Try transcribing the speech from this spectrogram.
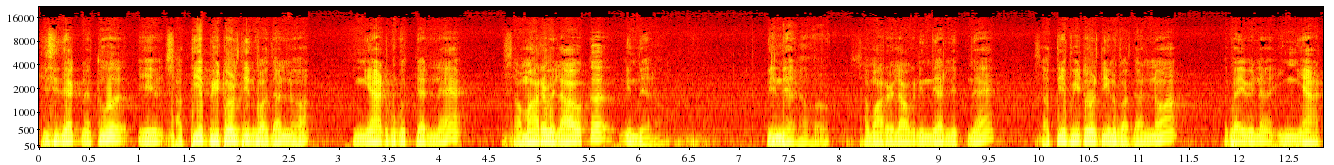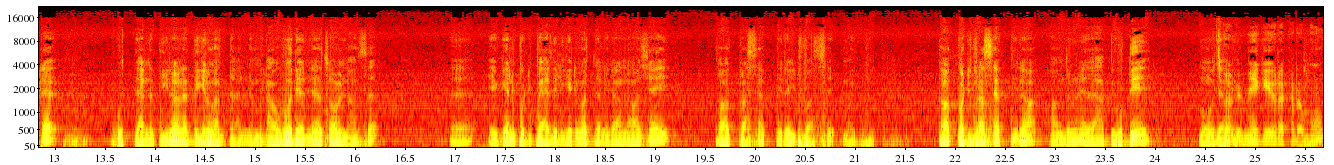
කිසි දෙයක් නැතුව ඒ සතිය පිහිටවල තියෙන බව දන්නවා. ඉන් එහාට මුකුත් නැහැ. සමහර වෙලාවක නිින්ද යනවා. නිින්ද යනවා. සමහර වෙලාවක නිින්ද යන්නෙත් නැහැ. සතිය පිහිටවල තියෙන බව දන්නවා. හැබැයි වෙන ඉන් එහාට මොකුත් යන්න තියෙනව නැද්ද කියලා මම දන්නේ මට අවබෝධයක් නැහැ ස්වාමීන් වහන්සේ. ඒ ගැන පොඩි පැහැදිලි කිරීමක් දැනගන්න අවශ්‍යයි. තවත් ප්‍රශ්නක් තියෙනවා ඊට පස්සේ මම තවත් පොඩි ප්‍රශ්නක් තියෙනවා හඳුනන්නේ අද උදේ මම අපි මේක ඉවර කරමු.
